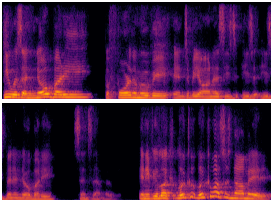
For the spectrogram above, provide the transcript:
he was a nobody before the movie, and to be honest, he's he's he's been a nobody since that movie. And if you look look look who else was nominated.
